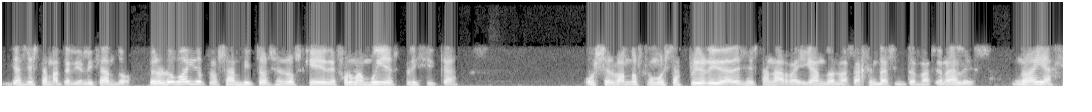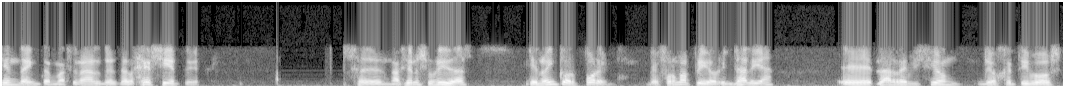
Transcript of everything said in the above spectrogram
ya se está materializando. Pero luego hay otros ámbitos en los que, de forma muy explícita, observamos cómo estas prioridades se están arraigando en las agendas internacionales. No hay agenda internacional desde el G7, eh, Naciones Unidas, que no incorporen de forma prioritaria eh, la revisión de objetivos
